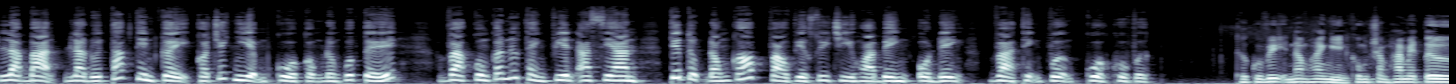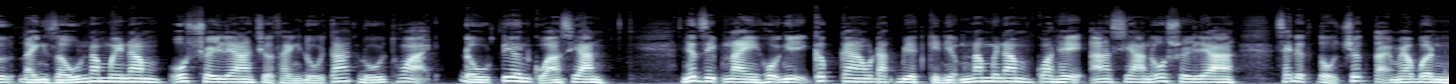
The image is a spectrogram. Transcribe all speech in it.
là bạn, là đối tác tin cậy có trách nhiệm của cộng đồng quốc tế và cùng các nước thành viên ASEAN tiếp tục đóng góp vào việc duy trì hòa bình, ổn định và thịnh vượng của khu vực. Thưa quý vị, năm 2024 đánh dấu 50 năm Australia trở thành đối tác đối thoại đầu tiên của ASEAN. Nhân dịp này, hội nghị cấp cao đặc biệt kỷ niệm 50 năm quan hệ ASEAN-Australia sẽ được tổ chức tại Melbourne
